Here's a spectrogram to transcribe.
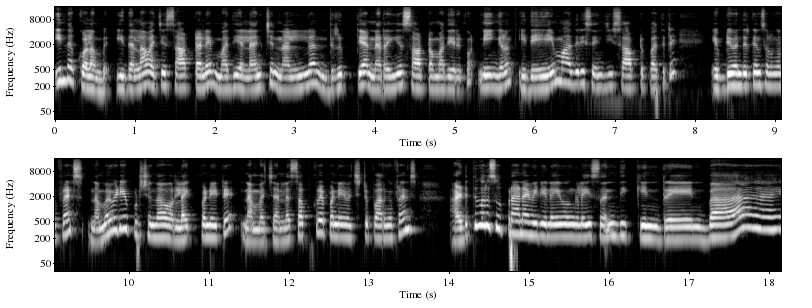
இந்த குழம்பு. இதெல்லாம் வச்சு சாப்பிட்டாலே மதிய லஞ்சு நல்லா திருப்தியாக நிறைய சாப்பிட்ட மாதிரி இருக்கும். நீங்களும் இதே மாதிரி செஞ்சு சாப்பிட்டு பார்த்துட்டு எப்படி வந்திருக்குன்னு சொல்லுங்கள் ஃப்ரெண்ட்ஸ் நம்ம வீடியோ பிடிச்சிருந்தா ஒரு லைக் பண்ணிவிட்டு நம்ம சேனலை சப்ஸ்கிரைப் பண்ணி வச்சுட்டு பாருங்கள் ஃப்ரெண்ட்ஸ் அடுத்து ஒரு சூப்பரான வீடியோவில் உங்களை சந்திக்கின்றேன். பாய்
